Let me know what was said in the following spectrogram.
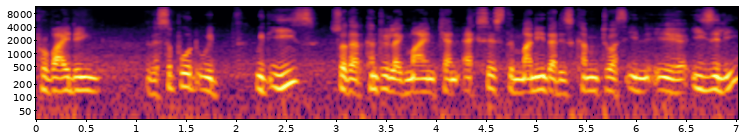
providing the support with, with ease so that a country like mine can access the money that is coming to us in uh, easily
